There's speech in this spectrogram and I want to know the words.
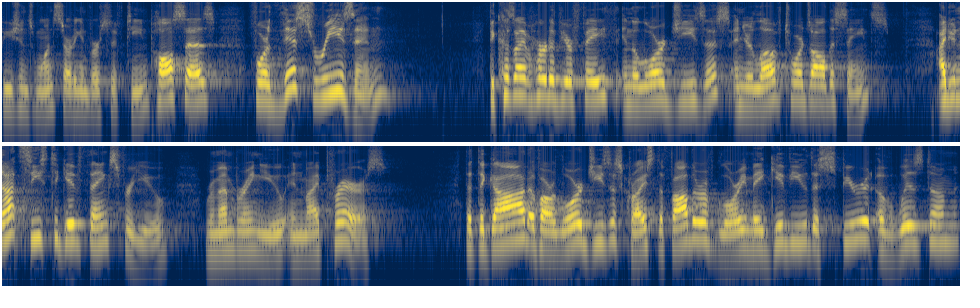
Ephesians 1, starting in verse 15, Paul says, For this reason, because I have heard of your faith in the Lord Jesus and your love towards all the saints, I do not cease to give thanks for you, remembering you in my prayers. That the God of our Lord Jesus Christ, the Father of glory, may give you the spirit of wisdom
